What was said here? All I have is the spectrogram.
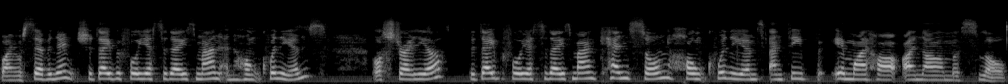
Vinyl 7 inch, The Day Before Yesterday's Man and Honk Williams. Australia, The Day Before Yesterday's Man, Ken Son, Honk Williams, and Deep in My Heart, I Know I'm a Slob.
